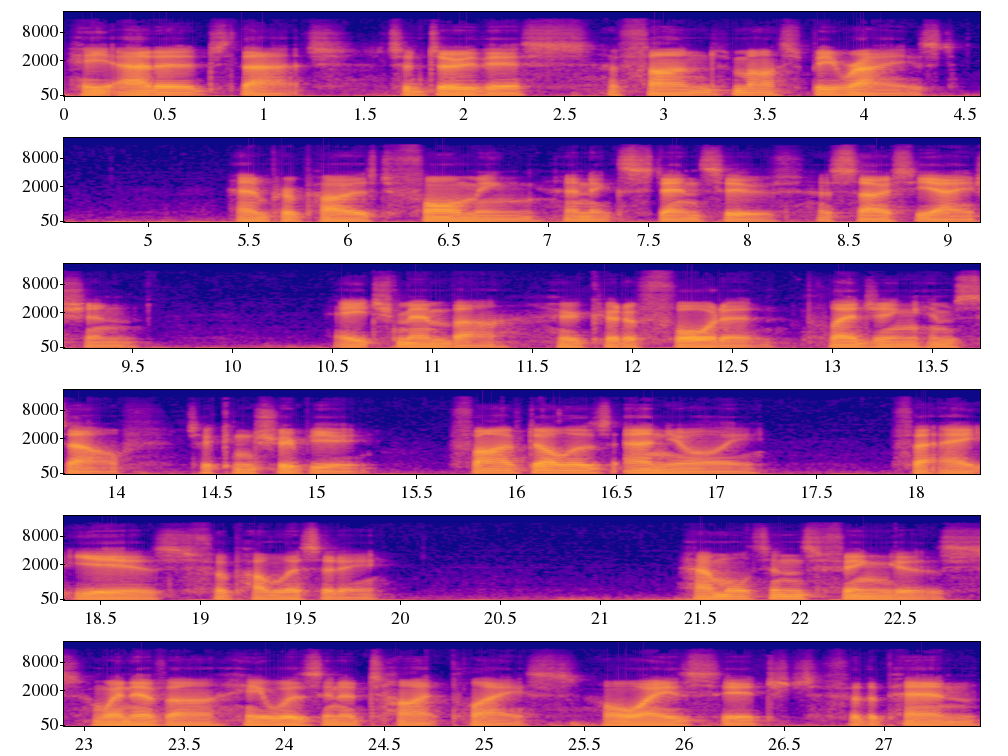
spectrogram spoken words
He added that to do this a fund must be raised and proposed forming an extensive association, each member who could afford it pledging himself to contribute $5 annually for eight years for publicity. Hamilton's fingers, whenever he was in a tight place, always itched for the pen.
